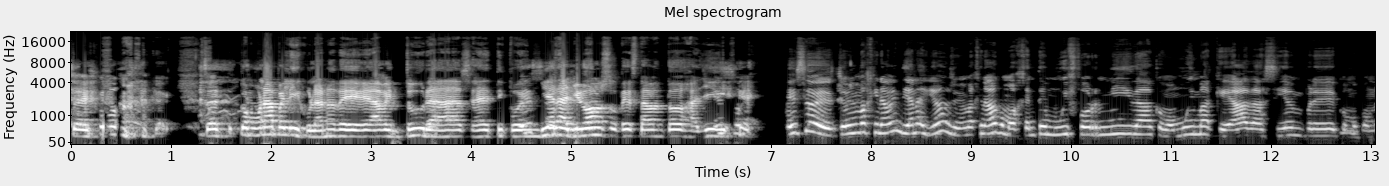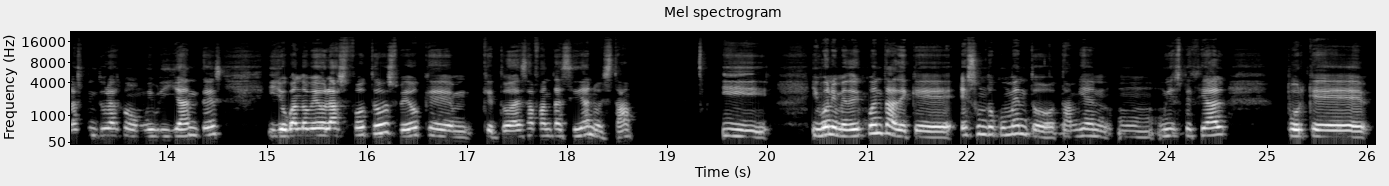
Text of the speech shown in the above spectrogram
como una película, ¿no? De aventuras, ¿eh? tipo Indiana Jones, donde estaban todos allí. Eso es, yo me imaginaba Indiana Jones, yo me imaginaba como a gente muy fornida, como muy maqueada siempre, como con unas pinturas como muy brillantes, y yo cuando veo las fotos veo que, toda esa fantasía no está. Y, y, bueno, y me doy cuenta de que es un documento también muy especial porque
